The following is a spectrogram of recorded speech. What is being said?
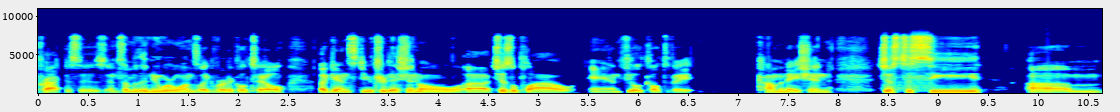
practices and some of the newer ones like vertical till against your traditional uh, chisel plow and field cultivate combination just to see um,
